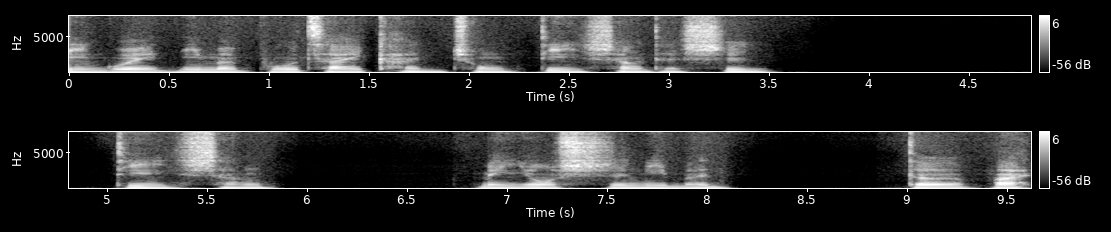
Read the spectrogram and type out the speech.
因为你们不再看重地上的事，地上没有使你们得满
